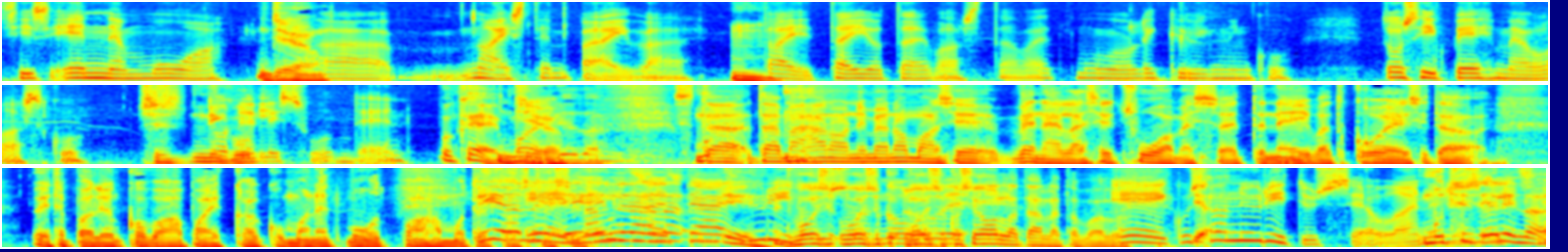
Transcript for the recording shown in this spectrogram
siis ennen mua, Joo. ää, naisten päivää Mm. tai, tai jotain vastaavaa. Mulla oli kyllä niin kuin, tosi pehmeä lasku Siis niinku- todellisuuteen. Okei, okay, mainiota. Sitä, tämähän on nimenomaan se venäläiset Suomessa, että ne eivät koe sitä yhtä paljon kovaa paikkaa kuin monet muut maahanmuuttajat. Niin, Ei, Ei, mä luulen, että tämä niin. yritys Vois, on voisiko, ollut- voisiko se olla tällä tavalla? Ei, kun Ja- se on yritys sellainen. Mutta siis Elina,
